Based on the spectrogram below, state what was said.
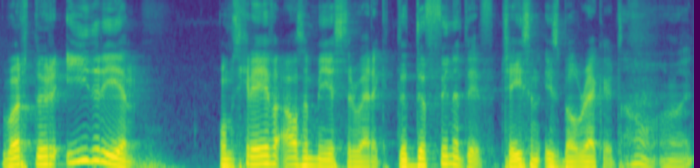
Wordt door iedereen omschreven als een meesterwerk. De definitive Jason Isbell record. Oh, alright.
